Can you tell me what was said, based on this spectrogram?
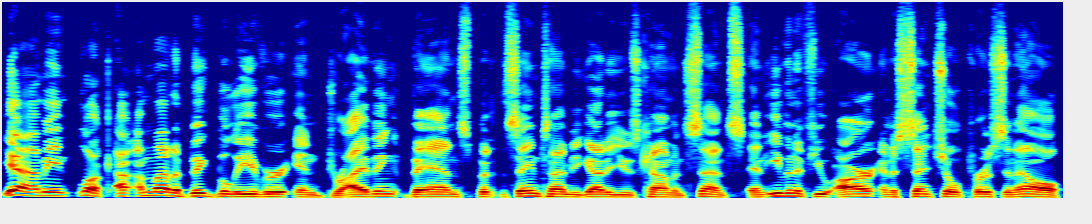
Yeah, I mean, look, I, I'm not a big believer in driving bans, but at the same time, you got to use common sense. And even if you are an essential personnel,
